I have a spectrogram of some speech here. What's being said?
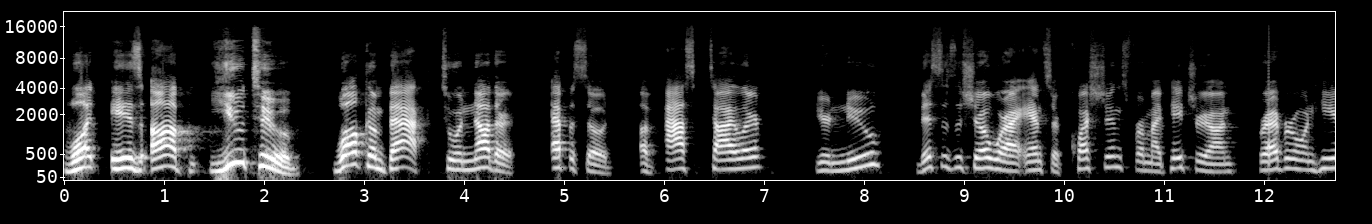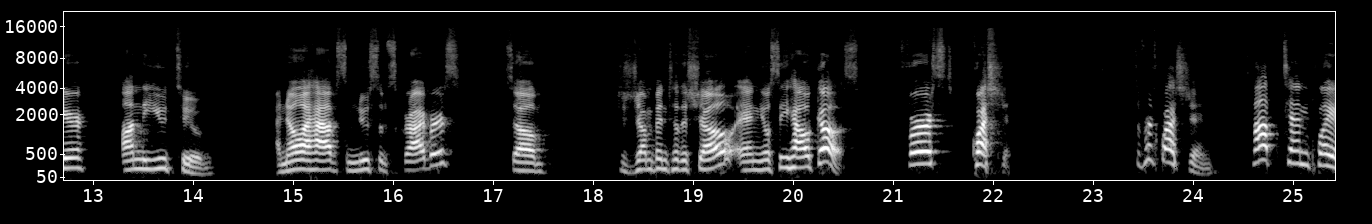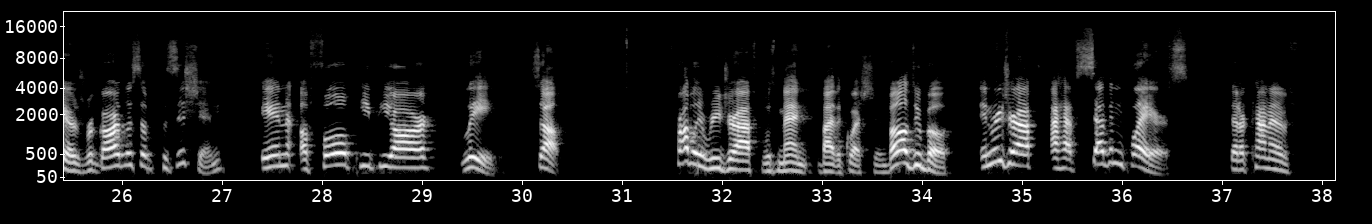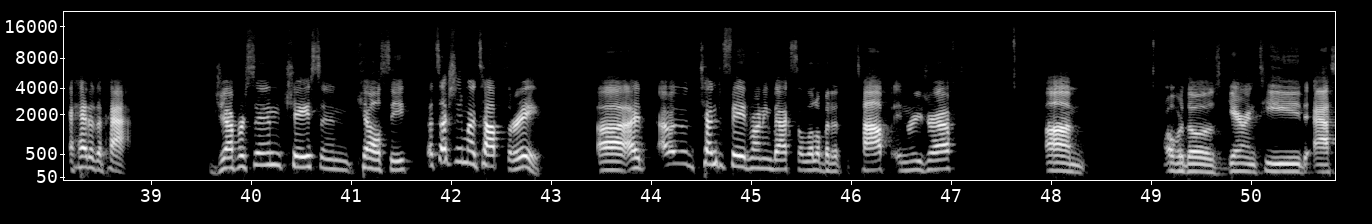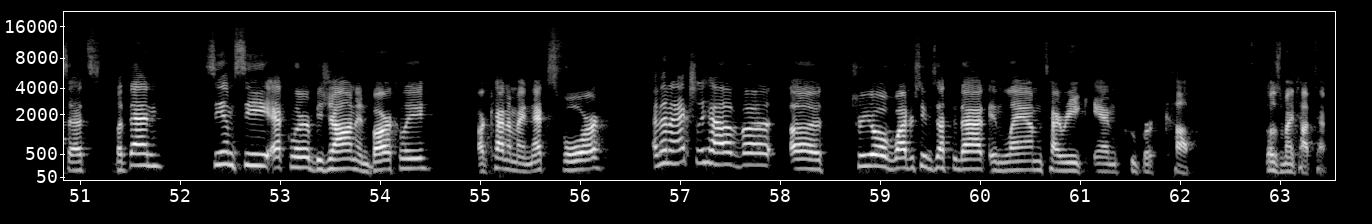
What is up, YouTube? Welcome back to another episode of Ask Tyler. If you're new, this is the show where I answer questions from my Patreon for everyone here on the YouTube. I know I have some new subscribers, so just jump into the show and you'll see how it goes. First question. So, first question top 10 players, regardless of position, in a full PPR league. So, it's probably redraft was meant by the question, but I'll do both. In redraft, I have seven players that are kind of ahead of the pack Jefferson, Chase, and Kelce. That's actually my top three. Uh, I, I tend to fade running backs a little bit at the top in redraft um, over those guaranteed assets. But then CMC, Ekeler, Bijan, and Barkley are kind of my next four. And then I actually have a, a trio of wide receivers after that in Lamb, Tyreek, and Cooper Kupp. Those are my top 10.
